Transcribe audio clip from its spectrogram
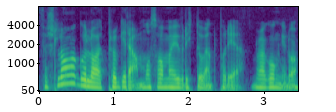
förslag och la ett program och så har man ju vritt och vänt på det några gånger då.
